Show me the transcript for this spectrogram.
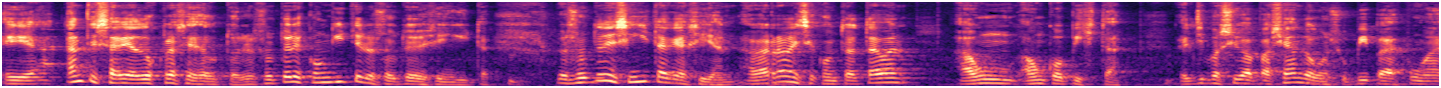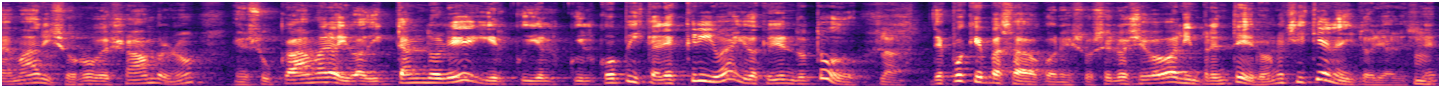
Eh, antes había dos clases de autores, los autores con guita y los autores sin guita. Los autores sin guita, ¿qué hacían? Agarraban y se contrataban a un, a un copista. El tipo se iba paseando con su pipa de espuma de mar y su robe de chambre, ¿no? En su cámara, iba dictándole y el, y el- el copista le escriba, iba escribiendo todo. Claro. Después, ¿qué pasaba con eso? Se lo llevaba al imprentero. No existían editoriales. ¿eh?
